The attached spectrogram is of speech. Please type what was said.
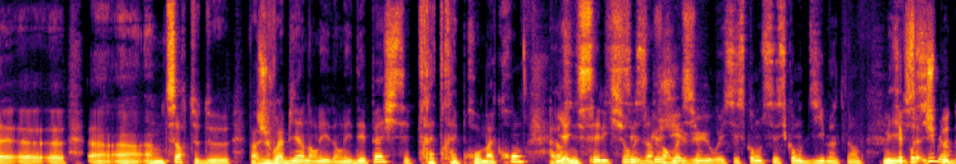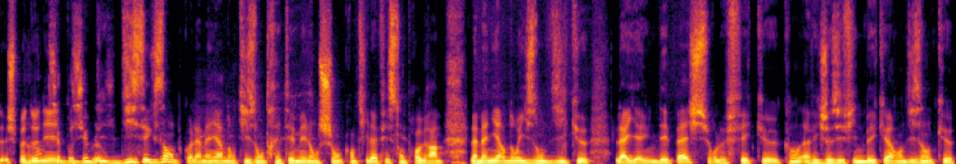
euh, euh, une sorte de. Enfin, je vois bien dans les, dans les dépêches, c'est très, très pro-Macron. Il y a une sélection des informations. oui, c'est ce qu'on ce qu'on dit maintenant. Mais je peux, je peux donner dix exemples. Quoi. La manière dont ils ont traité Mélenchon quand il a fait son programme, la manière dont ils ont dit que là, il y a une dépêche sur le fait que, quand, avec Joséphine Baker, en disant que,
